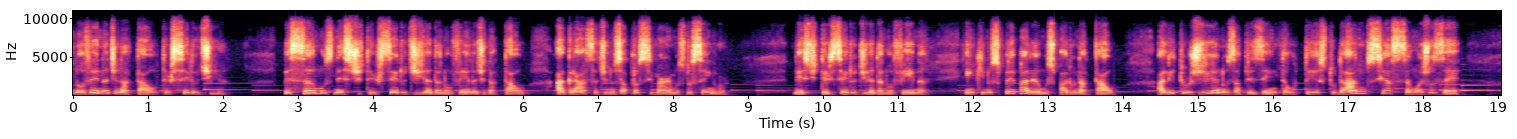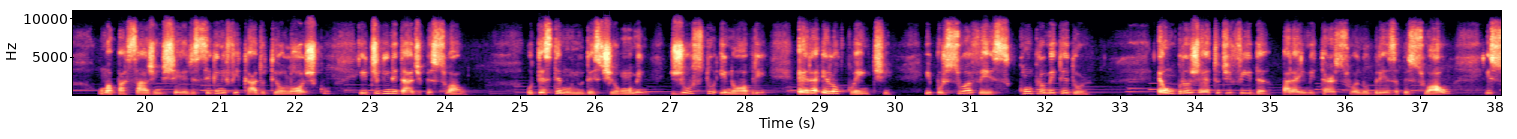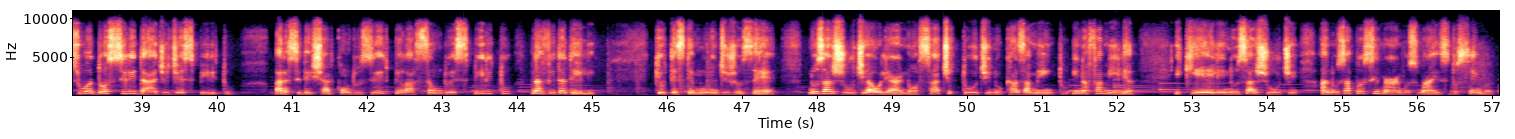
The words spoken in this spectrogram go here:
Novena de Natal, terceiro dia. Peçamos neste terceiro dia da novena de Natal a graça de nos aproximarmos do Senhor. Neste terceiro dia da novena, em que nos preparamos para o Natal, a liturgia nos apresenta o texto da Anunciação a José, uma passagem cheia de significado teológico e dignidade pessoal. O testemunho deste homem, justo e nobre, era eloquente e, por sua vez, comprometedor. É um projeto de vida para imitar sua nobreza pessoal e sua docilidade de espírito, para se deixar conduzir pela ação do Espírito na vida dele. Que o testemunho de José nos ajude a olhar nossa atitude no casamento e na família e que Ele nos ajude a nos aproximarmos mais do Senhor.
